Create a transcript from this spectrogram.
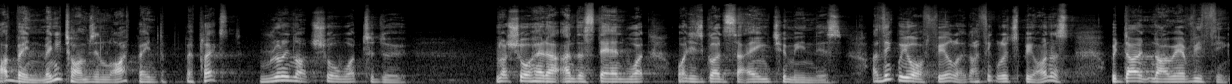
I've been many times in life been perplexed, really not sure what to do. not sure how to understand what, what is God saying to me in this. I think we all feel it. I think, let's be honest, we don't know everything.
